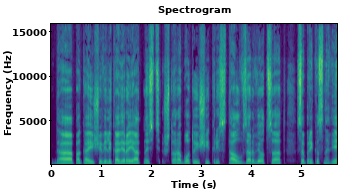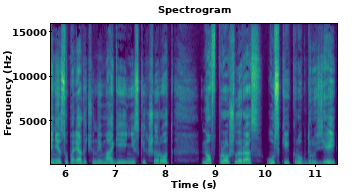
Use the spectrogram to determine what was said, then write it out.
Да, пока еще велика вероятность, что работающий кристалл взорвется от соприкосновения с упорядоченной магией низких широт. Но в прошлый раз узкий круг друзей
